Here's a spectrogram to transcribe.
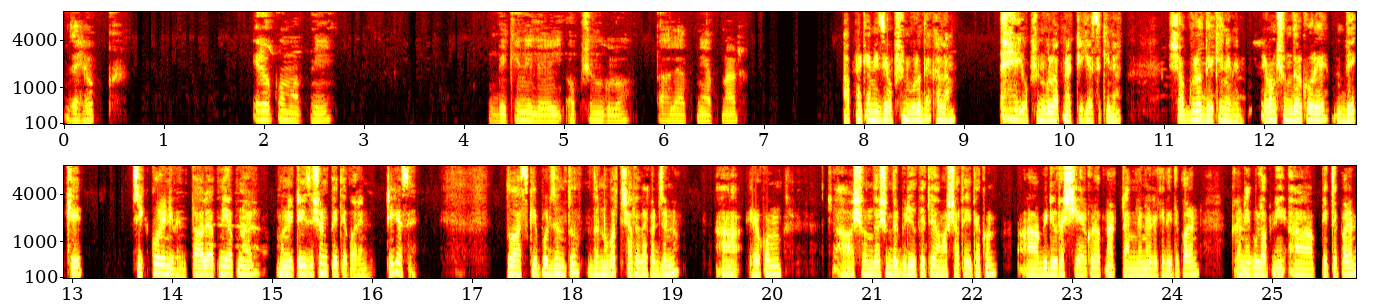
যাই হোক, এরকম আপনি দেখে নিলে এই অপশনগুলো তাহলে আপনি আপনার আপনাকে আমি যে অপশনগুলো দেখালাম, এই অপশনগুলো আপনার ঠিক আছে কিনা, সবগুলো দেখে নেবেন এবং সুন্দর করে দেখে চেক করে নেবেন, তাহলে আপনি আপনার মনিটাইজেশন পেতে পারেন, ঠিক আছে? তো আজকে পর্যন্ত ধন্যবাদ, সাথে থাকার জন্য। এরকম সুন্দর সুন্দর ভিডিও পেতে আমার সাথেই থাকুন। ভিডিওটা শেয়ার করে আপনার টাইমলাইনে রেখে দিতে পারেন, কারণ এগুলো আপনি পেতে পারেন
